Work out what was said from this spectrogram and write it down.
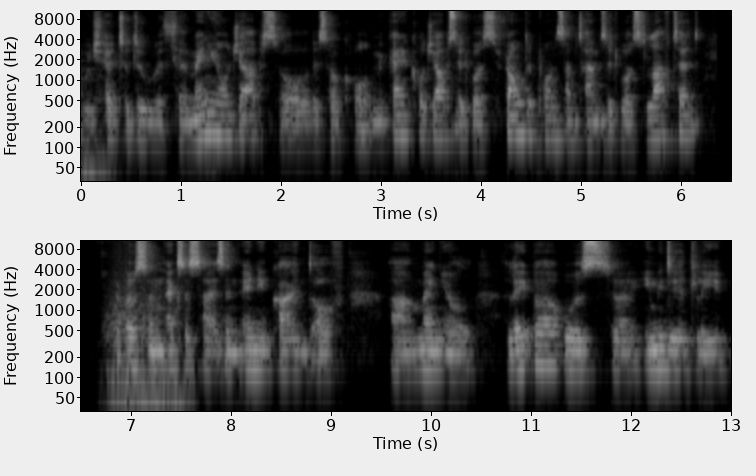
which had to do with uh, manual jobs or the so-called mechanical jobs, it was frowned upon, sometimes it was laughed at. A person exercising any kind of uh, manual labor was uh, immediately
